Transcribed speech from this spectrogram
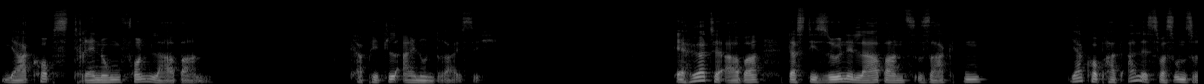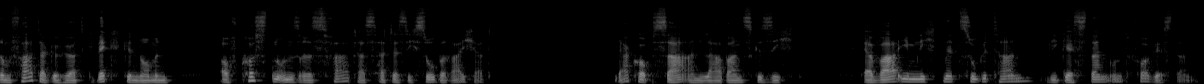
Jakobs Trennung von Laban Kapitel 31 Er hörte aber, dass die Söhne Labans sagten, Jakob hat alles, was unserem Vater gehört, weggenommen, auf Kosten unseres Vaters hat er sich so bereichert. Jakob sah an Labans Gesicht, er war ihm nicht mehr zugetan wie gestern und vorgestern.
